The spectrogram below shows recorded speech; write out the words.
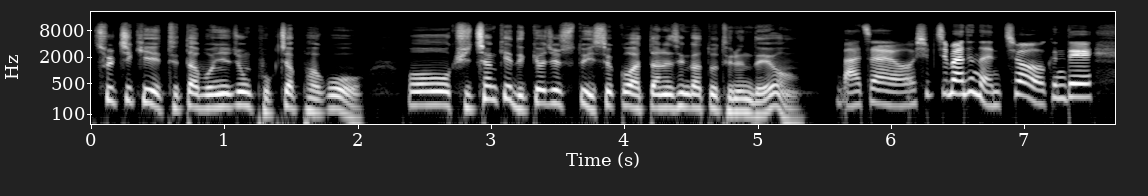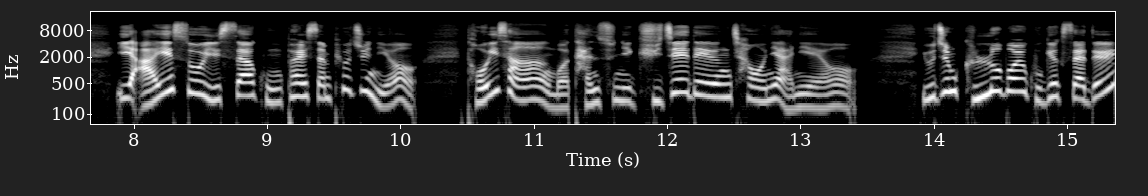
솔직히 듣다 보니 좀 복잡하고 어, 귀찮게 느껴질 수도 있을 것 같다는 생각도 드는데요. 맞아요. 쉽지만은 않죠. 근데 이 ISO 14083 표준이요. 더 이상 뭐 단순히 규제 대응 차원이 아니에요. 요즘 글로벌 고객사들,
